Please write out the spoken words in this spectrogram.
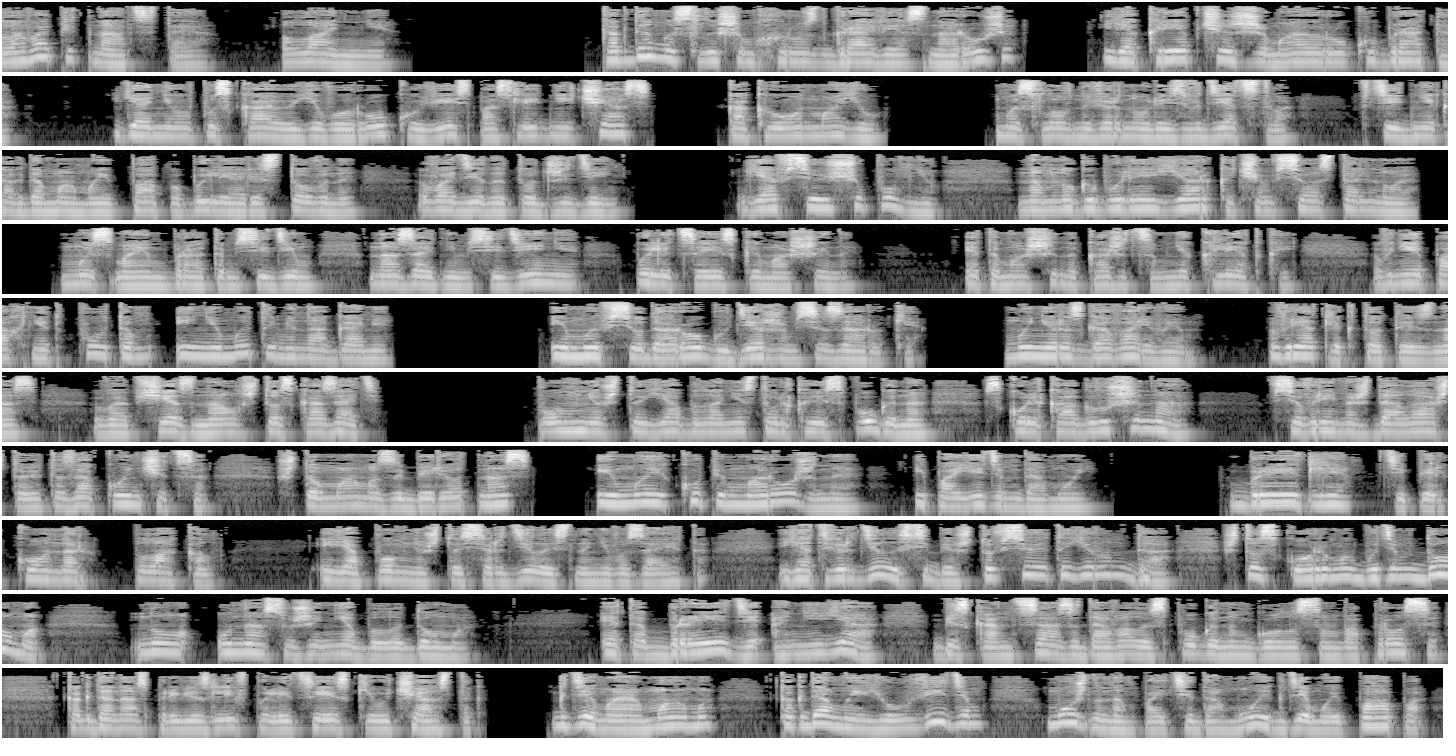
Глава 15. Ланни. Когда мы слышим хруст гравия снаружи, я крепче сжимаю руку брата. Я не выпускаю его руку весь последний час, как и он мою. Мы словно вернулись в детство, в те дни, когда мама и папа были арестованы в один и тот же день. Я все еще помню, намного более ярко, чем все остальное. Мы с моим братом сидим на заднем сиденье полицейской машины. Эта машина кажется мне клеткой. В ней пахнет потом и немытыми ногами. И мы всю дорогу держимся за руки. Мы не разговариваем. Вряд ли кто-то из нас вообще знал, что сказать. Помню, что я была не столько испугана, сколько оглушена. Все время ждала, что это закончится, что мама заберет нас, и мы купим мороженое и поедем домой. Брэдли, теперь Конор, плакал и я помню, что сердилась на него за это. Я твердила себе, что все это ерунда, что скоро мы будем дома, но у нас уже не было дома. Это Брейди, а не я, без конца задавал испуганным голосом вопросы, когда нас привезли в полицейский участок. Где моя мама? Когда мы ее увидим? Можно нам пойти домой? Где мой папа?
